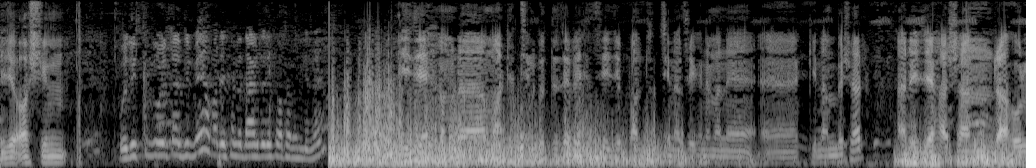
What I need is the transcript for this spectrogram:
এই যে অসীম এই যে আমরা মাঠের চিন করতে যাবে এই যে পঞ্চাশ চিন আছে এখানে মানে কি নাম বেশার আর এই যে হাসান, রাহুল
